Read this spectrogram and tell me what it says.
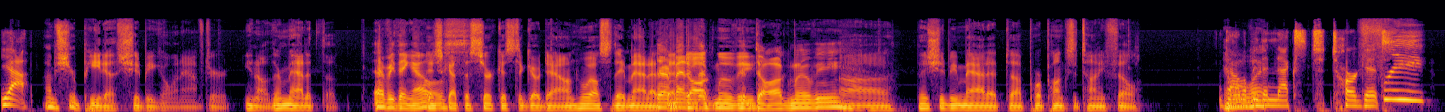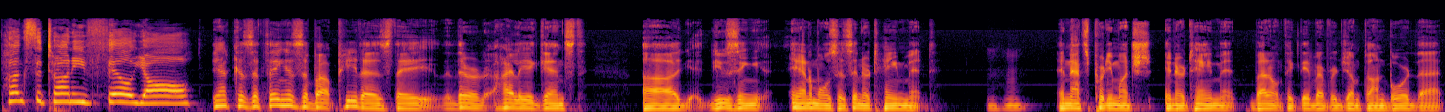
Yeah, I'm sure PETA should be going after. You know, they're mad at the. everything else. They just got the circus to go down. Who else are they mad at? They're that mad at dog the, movie. The dog movie. Uh, they should be mad at uh, poor Punxsutawney Phil. that'll be the next target. Free Punxsutawney Phil, y'all. Yeah, because the thing is about PETA is they they're highly against uh, using animals as entertainment, Mm-hmm. and that's pretty much entertainment. But I don't think they've ever jumped on board that.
